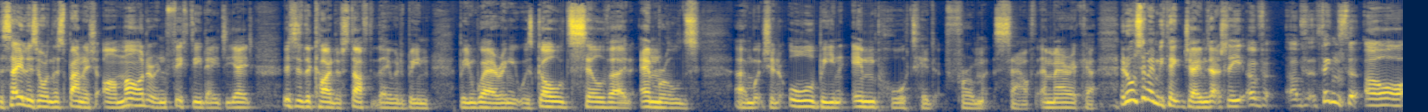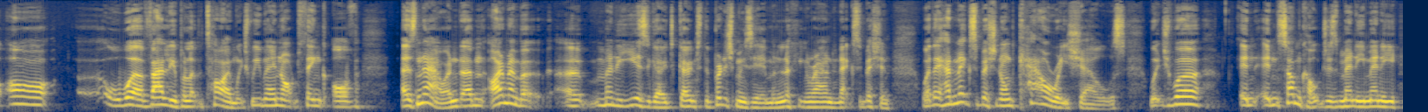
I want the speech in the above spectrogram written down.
the sailors were on the Spanish Armada in 1588. This is the kind of stuff that they would have been been wearing. It was gold, silver, and emeralds um, which had all been imported from South America. It also made me think, James, actually, of, of things that are, are or were valuable at the time, which we may not think of as now. And um, I remember uh, many years ago going to the British Museum and looking around an exhibition where they had an exhibition on cowrie shells, which were in in some cultures many many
